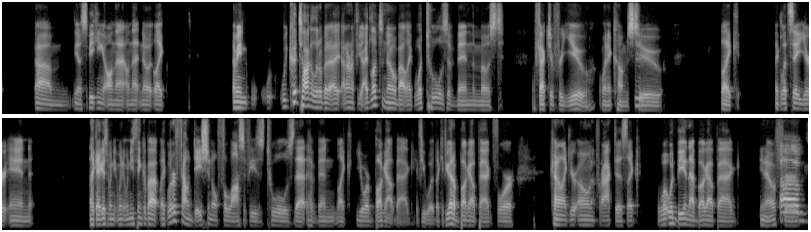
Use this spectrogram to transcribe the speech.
um, you know, speaking on that on that note, like I mean, w- we could talk a little bit. I, I don't know if you, I'd love to know about like what tools have been the most effective for you when it comes hmm. to mm. like, like, let's say you're in, like, I guess when, when, when you think about like, what are foundational philosophies, tools that have been like your bug out bag, if you would, like, if you had a bug out bag for kind of like your own practice, like what would be in that bug out bag, you know, for, um,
